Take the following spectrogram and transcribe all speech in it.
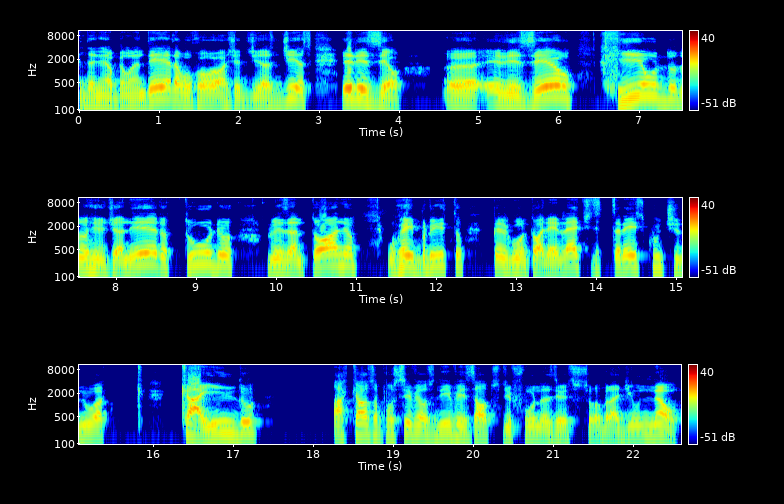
Daniel Bandeira, o Roger Dias Dias, Eliseu, uh, Eliseu, Rildo do Rio de Janeiro, Túlio, Luiz Antônio, o Rei Brito pergunta: olha, a Elet 3 continua caindo a causa possível aos níveis altos de Furnas e Sobradinho? Não.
